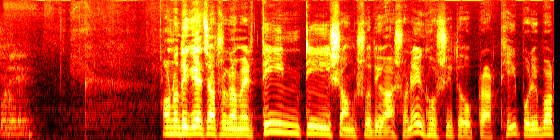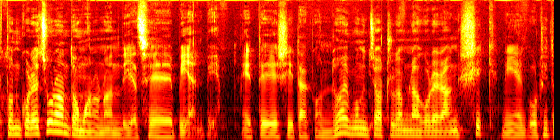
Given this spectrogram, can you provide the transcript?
করে অন্যদিকে চট্টগ্রামের তিনটি সংসদীয় আসনে ঘোষিত প্রার্থী পরিবর্তন করে চূড়ান্ত মনোনয়ন দিয়েছে বিএনপি। এতে সীতাকুণ্ড এবং চট্টগ্রাম নগরের আংশিক নিয়ে গঠিত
